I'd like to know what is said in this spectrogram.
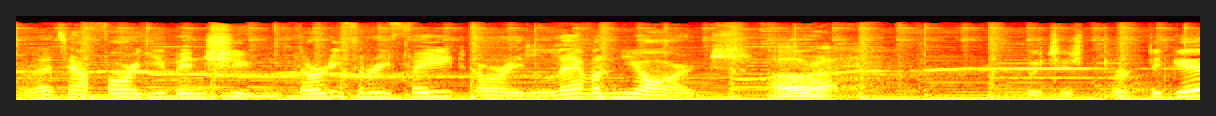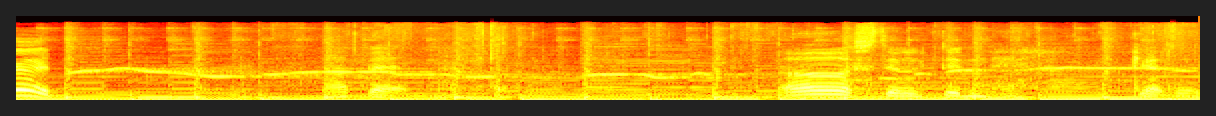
So that's how far you've been shooting. 33 feet or 11 yards, All right. which is pretty good. Not bad. Oh, still didn't get it.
